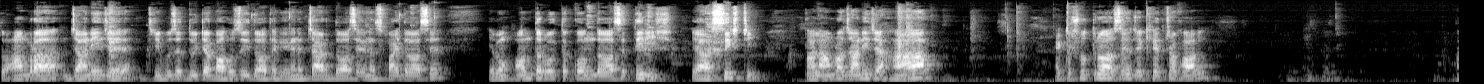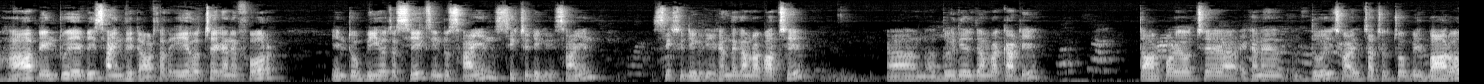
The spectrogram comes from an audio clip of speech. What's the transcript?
তো আমরা জানি যে ত্রিভুজের দুইটা বাহু যদি দেওয়া থাকে, এখানে চার দেওয়া আছে, এখানে ছয় দেওয়া আছে, এবং অন্তর্ভুক্ত কোণ দেওয়া আছে তিরিশ সিক্সটি। তাহলে আমরা জানি যে হাফ, একটা সূত্র আছে যে ক্ষেত্রফল half into A B sine theta, অর্থাৎ এ হচ্ছে এখানে ফোর ইন্টু বি হচ্ছে six into sine sixty degree, sine sixty degree. এখান থেকে আমরা পাচ্ছি দুই দিয়ে যদি আমরা কাটি, তারপরে হচ্ছে এখানে দুই, ছয় চারশো চব্বিশ, বারো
